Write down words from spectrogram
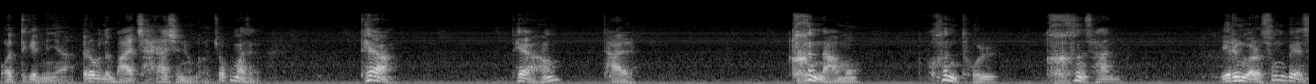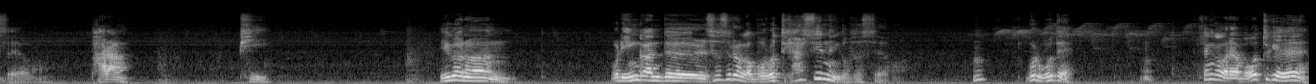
어떻게 했느냐. 여러분들 말 잘 하시는 거 조금만 생각. 태양, 태양, 달, 큰 나무, 큰 돌, 큰 산, 이런 거를 숭배했어요. 바람, 비. 이거는 우리 인간들 스스로가 뭘 어떻게 할 수 있는 게 없었어요. 응? 뭘 못해. 응? 생각을 해봐. 어떻게 해.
